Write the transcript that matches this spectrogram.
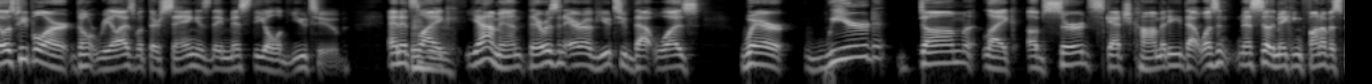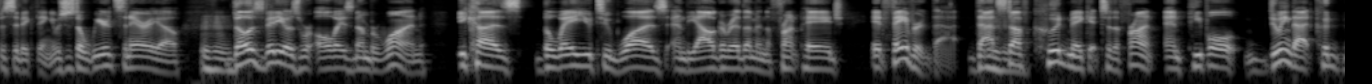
those people are don't realize what they're saying is they miss the old YouTube. And it's Mhm. like, yeah, man, there was an era of YouTube that was where weird, dumb, like absurd sketch comedy that wasn't necessarily making fun of a specific thing. It was just a weird scenario. Mhm. Those videos were always number 1 because the way YouTube was and the algorithm and the front page, it favored that. That Mhm. stuff could make it to the front and people doing that could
